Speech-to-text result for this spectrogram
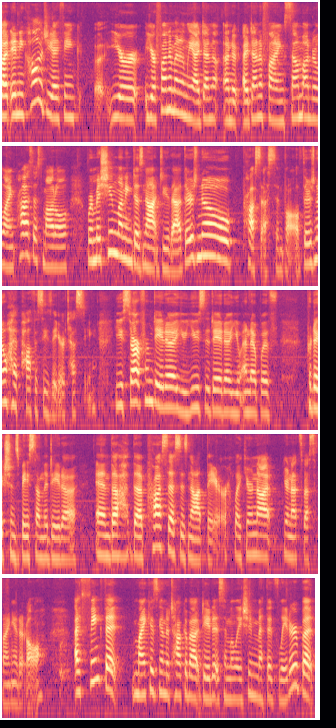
But in ecology, I think uh, you're, you're fundamentally identi identifying some underlying process model where machine learning does not do that. There's no process involved. There's no hypotheses that you're testing. You start from data, you use the data, you end up with predictions based on the data and the, the process is not there. Like you're not, you're not specifying it at all. I think that Mike is going to talk about data assimilation methods later, but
